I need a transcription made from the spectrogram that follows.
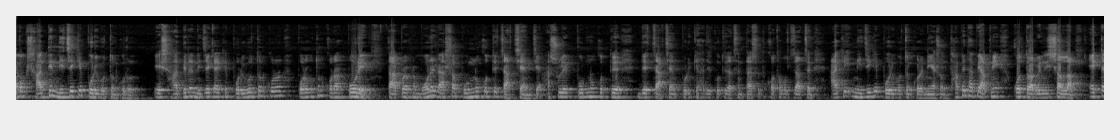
এবং সাত দিন নিজেকে পরিবর্তন করুন। এই সাত দিনে নিজেকে একে পরিবর্তন করুন। পরিবর্তন করার পরে তারপর আপনার মনের আশা পূর্ণ করতে চাচ্ছেন যে আসলে পূর্ণ করতে যে চাচ্ছেন পরীক্ষা হাজির করতে যাচ্ছেন তার সাথে কথা বলতে যাচ্ছেন আগে নিজেকে পরিবর্তন করে নিয়ে আসুন। ধাপে ধাপে আপনি করতে পারবেন ইনশাল্লাহ একটা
